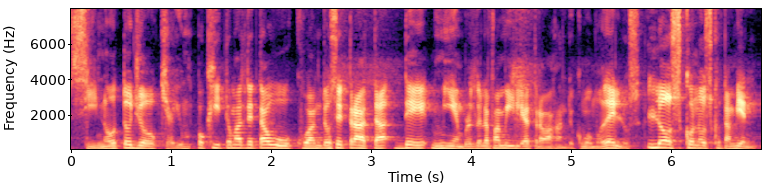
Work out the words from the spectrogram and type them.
sí noto yo que hay un poquito más de tabú cuando se trata de miembros de la familia trabajando como modelos. Los conozco también.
